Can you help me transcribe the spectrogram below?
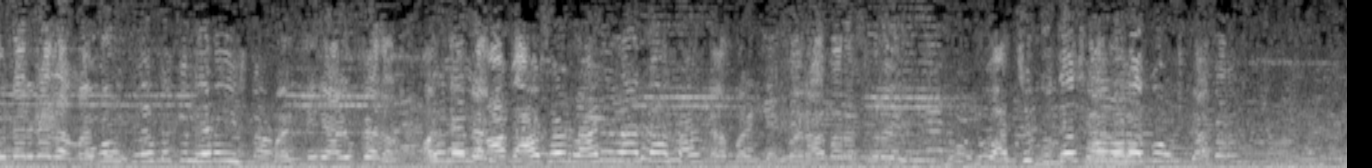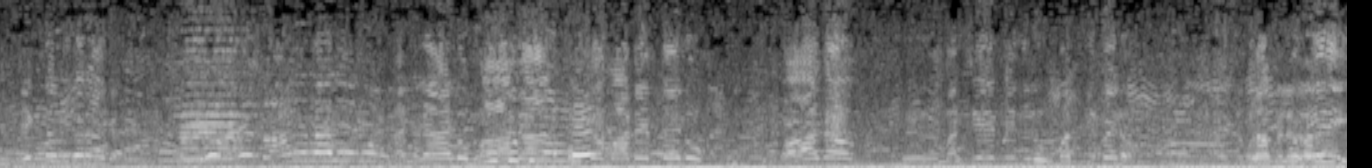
ఉన్నారు కదా అడుగు కదా నేను ఆ- సైడ్ రాని రాని బండి బరాబర్ వస్తున్నది నువ్వు నువ్వు వచ్చి గుద్దేసుకోవాలి నాకు జాగ్రత్త. ఎక్కడి ఇద్దరు ఆగా. నేను రాని రాలేను అన్నా నువ్వు నువ్వు బాగా. ఒక్క మాట బాగా మంచిగా అయిపోయింది నువ్వు బతికిపోయినావు ఇది.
